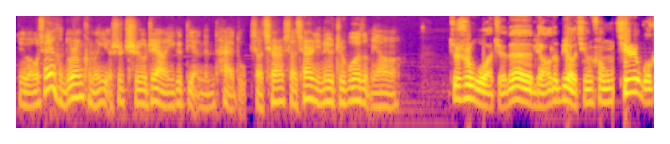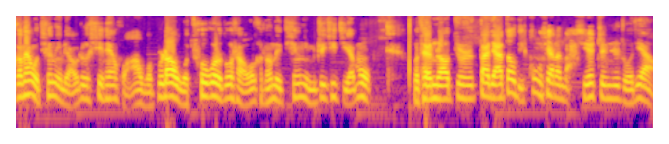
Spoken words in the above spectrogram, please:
对吧？我相信很多人可能也是持有这样一个点跟态度。小千儿，小千儿，你那个直播怎么样啊？就是我觉得聊的比较轻松。其实我刚才我听你聊这个谢天华，我不知道我错过了多少，我可能得听你们这期节目，我才能知道就是大家到底贡献了哪些真知灼见啊。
